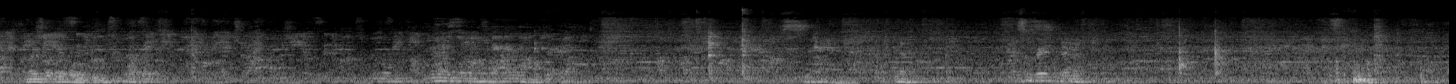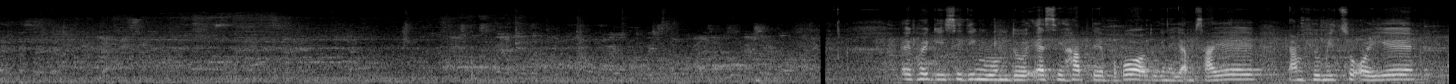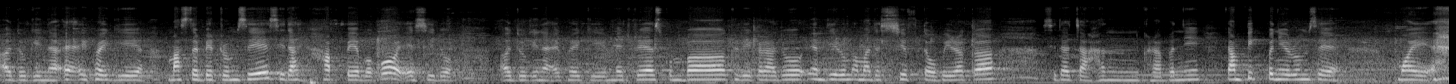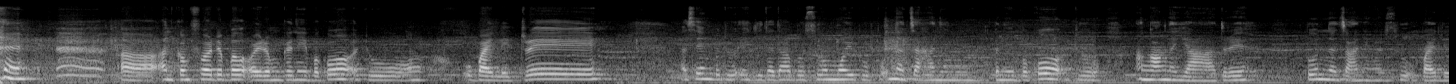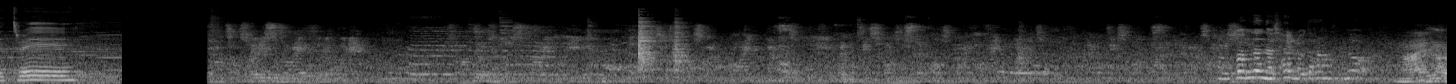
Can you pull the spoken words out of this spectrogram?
ꯑꯩꯈꯣꯏꯒꯤ ꯁꯤꯇꯤꯡ ꯔꯨꯝꯗꯨ ꯑꯦ ꯁꯤ ꯍꯥꯞꯇꯦꯕꯀꯣ ꯑꯗꯨꯒꯤꯅ ꯌꯥꯝ ꯁꯥꯏꯌꯦ ꯌꯥꯝ ꯍ꯭ꯌꯨꯃꯤꯠꯁꯨ ꯑꯣꯏꯌꯦ ꯑꯗꯨꯒꯤꯅ ꯑꯦ ꯑꯩꯈꯣꯏꯒꯤ ꯃꯥꯁꯇꯔ ꯕꯦꯗꯔꯨꯝꯁꯦ ꯁꯤꯗ ꯍꯥꯞꯄꯦꯕꯀꯣ ꯑꯦ ꯁꯤꯗꯣ ꯑꯗꯨꯒꯤꯅ ꯑꯩꯈꯣꯏꯒꯤ ꯃꯦꯇ꯭ꯔꯦꯁꯀꯨꯝꯕ ꯀꯔꯤ ꯀꯔꯥꯗꯣ ꯑꯦꯝꯗꯤ ꯔꯨꯝ ꯑꯃꯗ ꯁꯤꯐ ꯇꯧꯕꯤꯔꯒ ꯁꯤꯗ ꯆꯥꯍꯟꯈ꯭ꯔꯕꯅꯤ ꯌꯥꯝ ꯄꯤꯛꯄꯅꯤ ꯔꯨꯝꯁꯦ ꯃꯣꯏ ꯑꯟꯀꯝꯐꯣꯔꯇꯦꯕꯜ ꯑꯣꯏꯔꯝꯒꯅꯦꯕꯀோ ꯑꯗꯨ ꯎꯄꯥꯏ ꯂꯩꯇ꯭ꯔꯦ ꯑꯁꯦꯡꯕꯗꯨ ꯑꯩꯒꯤ ꯗꯗꯥꯕꯨꯁꯨ ꯃꯣꯏꯕꯨ ꯄꯨꯟꯅ ꯆꯥꯍꯟꯅꯤꯡꯕꯅꯦꯕꯀꯣ ꯑꯗꯨ ꯑꯉꯥꯡꯅ ꯌꯥꯗ꯭ꯔꯦ ꯄꯨꯟꯅ ꯆꯥꯅꯤꯡꯉꯁꯨ ꯎꯄꯥꯏ ꯂꯩꯇ꯭ꯔꯦ 이거는 살로도 한국어. 아니, 나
